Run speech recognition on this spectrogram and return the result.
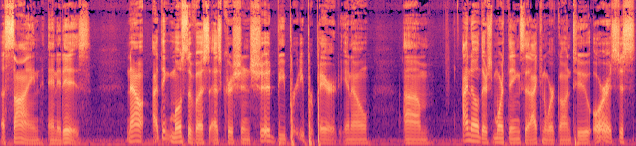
a sign, and it is. Now, I think most of us as Christians should be pretty prepared, you know. Um, I know there's more things that I can work on too, or it's just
